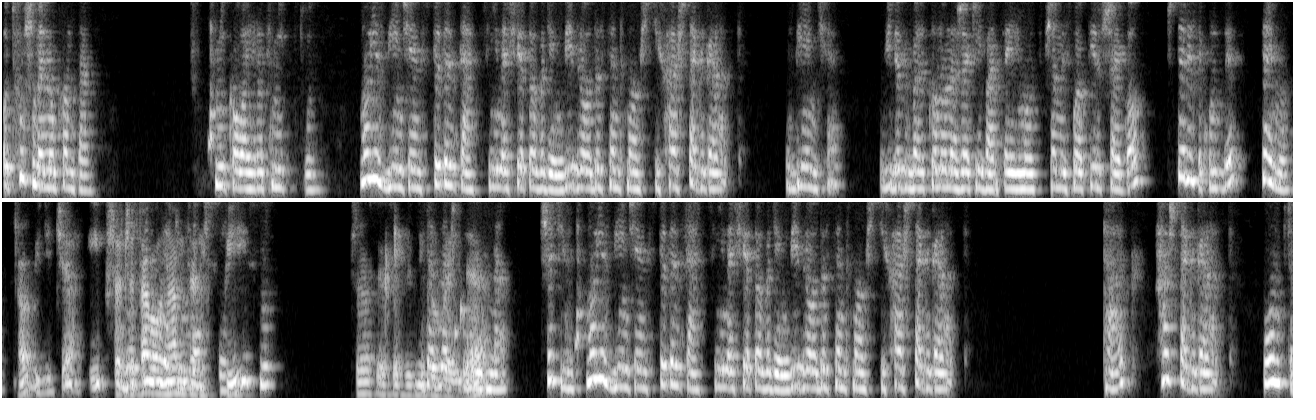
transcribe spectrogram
Otwórz menu konta. Mikołaj Rotnicki. Moje zdjęcie z prezentacji na Światowy Dzień Wiedzy o Dostępności. Hashtag GAT. Zdjęcie. Widok z balkonu na rzeki Wartej i Most Przemysła pierwszego. 4 sekundy temu. O, widzicie? I przeczytało nam ten wpis. Teraz ja sobie w niego Zaznacz wejdę. główna. Przycisk. Moje zdjęcie z prezentacji na Światowy Dzień Wiedzy o Dostępności. Hashtag GAT. Tak. Hashtag GAT. Łącz.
